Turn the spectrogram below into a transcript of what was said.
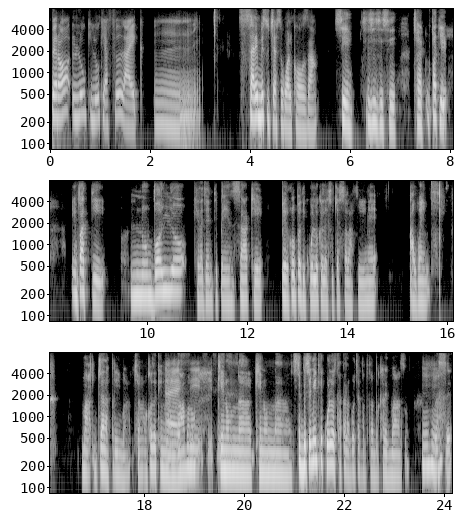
Però low key, low key I feel like, mhmm, sarebbe successo qualcosa. Sì, sì, sì, sì, sì. Cioè infatti Sì. infatti non voglio che la gente pensa che per colpa di quello che le è successo alla fine I went. Ma già da prima, c'erano cose che non Eh andavano, sì, sì, che sì, sì, non che non semplicemente quello è stata la goccia che ha fatto traboccare il vaso. It.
